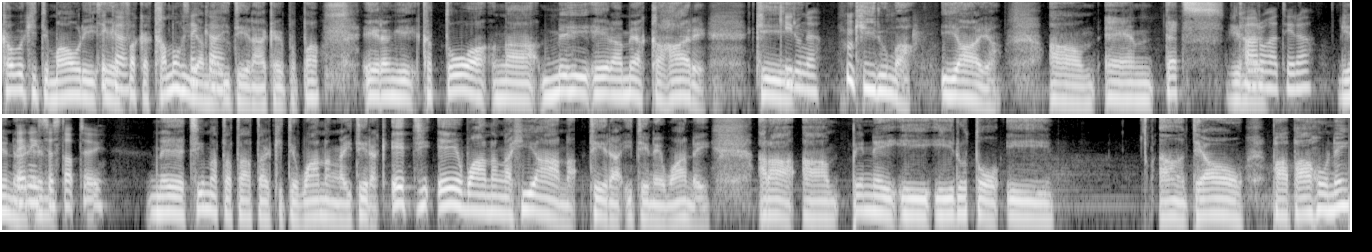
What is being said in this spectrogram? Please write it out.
Kaua ki te Māori Tika. e whakakanohi Tika. ana i tērā kaupapa. E rangi katoa ngā mihi e rā mea ka haere ki, Ki runga. ki runga i aia. Um, and that's, you know, Karoha tērā. you know, that needs and- to stop too. me tīmata tātou ki te wānanga i tērā. E, ti, e wānanga hi ana tērā i tēnei wānei. Arā, um, penei i, i roto i uh, te ao pāpāho nei,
